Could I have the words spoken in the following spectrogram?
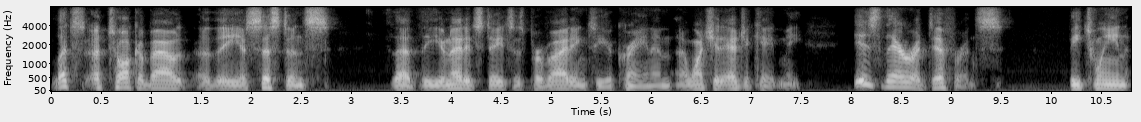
Let's uh, talk about uh, the assistance that the United States is providing to Ukraine. And I want you to educate me. Is there a difference between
